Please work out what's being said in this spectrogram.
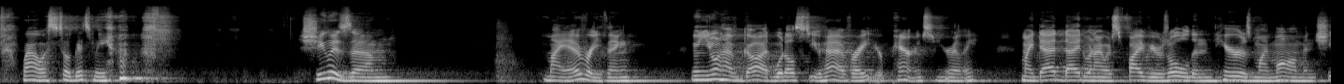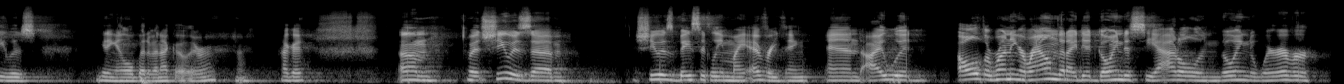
wow, it still gets me. she was um, my everything. I mean, you don't have God. What else do you have, right? Your parents, really. My dad died when I was five years old, and here is my mom, and she was getting a little bit of an echo there. Okay. Um, but she was um, she was basically my everything, and I would all the running around that I did, going to Seattle and going to wherever,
